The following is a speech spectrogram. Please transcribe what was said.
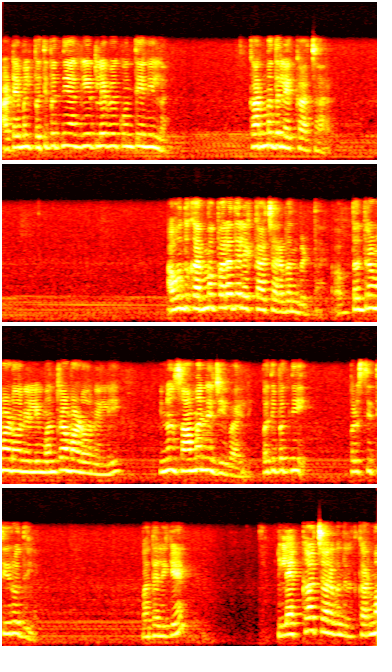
ಆ ಟೈಮಲ್ಲಿ ಪತಿ ಪತ್ನಿಯಾಗಿ ಇರ್ಲೇಬೇಕು ಅಂತ ಏನಿಲ್ಲ. ಕರ್ಮದ ಲೆಕ್ಕಾಚಾರ. ಆ ಒಂದು ಕರ್ಮ ಫಲದ ಲೆಕ್ಕಾಚಾರ ಬಂದ್ಬಿಡ್ತಾರೆ ತಂತ್ರ ಮಾಡೋನಲ್ಲಿ ಮಂತ್ರ ಮಾಡೋನಲ್ಲಿ ಇನ್ನೊಂದು ಸಾಮಾನ್ಯ ಜೀವ ಇಲ್ಲಿ. ಪತಿ ಪತ್ನಿ ಪರಿಸ್ಥಿತಿ ಇರೋದಿಲ್ಲ. ಬದಲಿಗೆ ಲೆಕ್ಕಾಚಾರ ಬಂದಿರುತ್ತೆ ಕರ್ಮ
